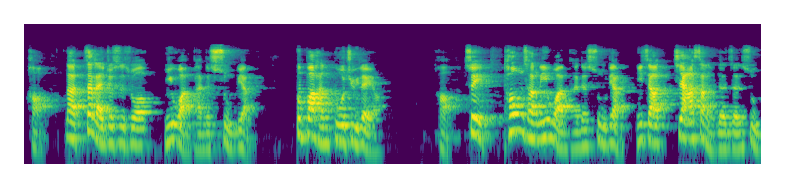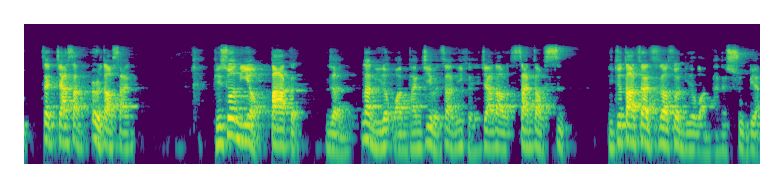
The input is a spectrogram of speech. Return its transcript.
好，那再来就是说，你碗盘的数量不包含锅具类哦。好，所以通常你碗盘的数量，你只要加上你的人数，再加上二到三。比如说你有八个人，那你的碗盘基本上你可能加到三到四，你就大概知道说你的碗盘的数量。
